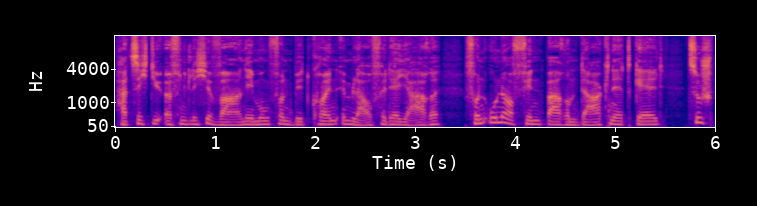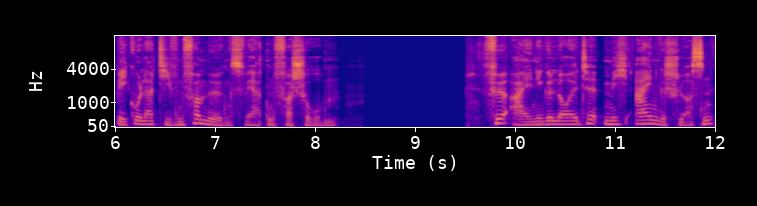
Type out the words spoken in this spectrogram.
hat sich die öffentliche Wahrnehmung von Bitcoin im Laufe der Jahre von unauffindbarem Darknet-Geld zu spekulativen Vermögenswerten verschoben. Für einige Leute, mich eingeschlossen,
